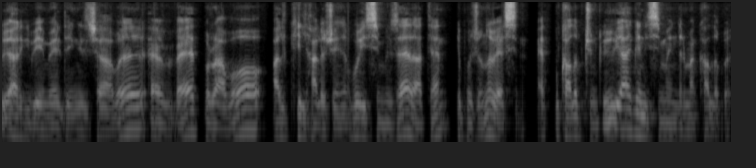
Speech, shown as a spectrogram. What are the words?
Duyar gibi verdiğiniz cevabı evet bravo alkil halojeni bu isimize zaten ipucunu versin. Evet bu kalıp çünkü yaygın isimlendirme kalıbı.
